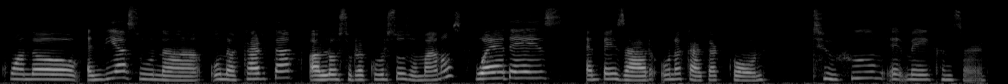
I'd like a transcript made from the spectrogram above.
cuando envías una, una carta a los recursos humanos, puedes empezar una carta con to whom it may concern,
